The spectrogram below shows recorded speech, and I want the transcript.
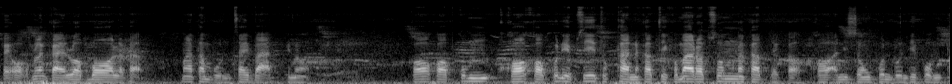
ไปออกกำลังกายรอบบอแล้วก็มาทำบุญใส่บาตรพี่น้อง ขอขอบคุณขอขอบคุณเอฟซีทุกท่านนะครับที่เข้ามารับชมนะครับแล้วก็ขออานิสงส์ผลบุญที่ผมท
